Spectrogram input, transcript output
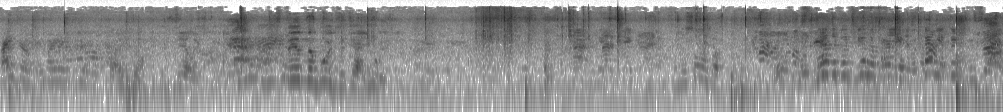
Пойдем, пойдем, сделай. Стыдно будет за тебя, Юль. Ну, солнце Надо вот велопробег. Вот там я точно не знаю.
